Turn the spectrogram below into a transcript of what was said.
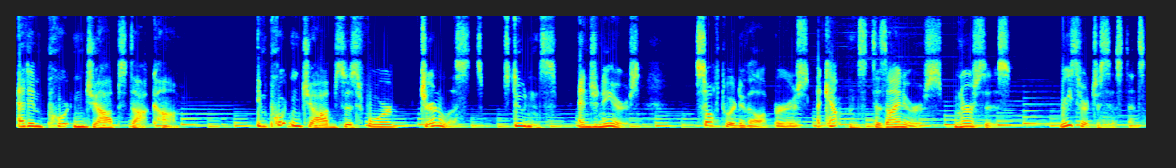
at importantjobs.com. Important Jobs is for journalists, students, engineers, software developers, accountants, designers, nurses, research assistants,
